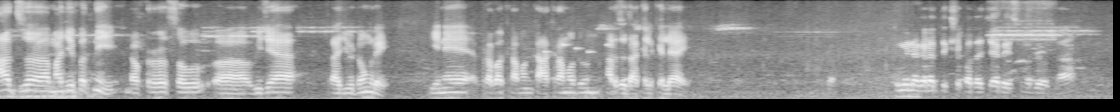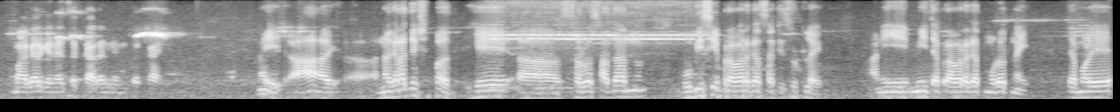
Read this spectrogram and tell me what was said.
आज माझी पत्नी डॉक्टर सौ विजया राजीव डोंगरे हिने प्रभाग क्रमांक अकरामधून अर्ज दाखल केले आहे. तुम्ही नगराध्यक्ष पदाच्या रेसमध्ये होता. माघार घेण्याचं कारण नेमकं काय? नाही नगराध्यक्षपद हे सर्वसाधारण ओबीसी प्रवर्गासाठी सुटलं आहे आणि मी त्या प्रवर्गात मोडत नाही. त्यामुळे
